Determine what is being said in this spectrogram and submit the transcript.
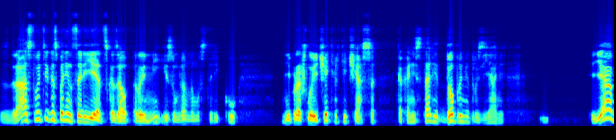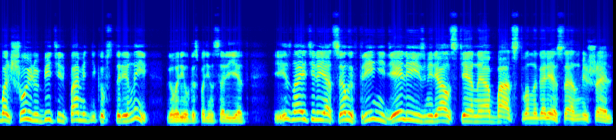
«Здравствуйте, господин Сарьет», — сказал Реми изумленному старику. Не прошло и четверти часа, как они стали добрыми друзьями — «Я большой любитель памятников старины», — говорил господин Сарьет, «и, знаете ли, я целых три недели измерял стены аббатства на горе Сен-Мишель.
